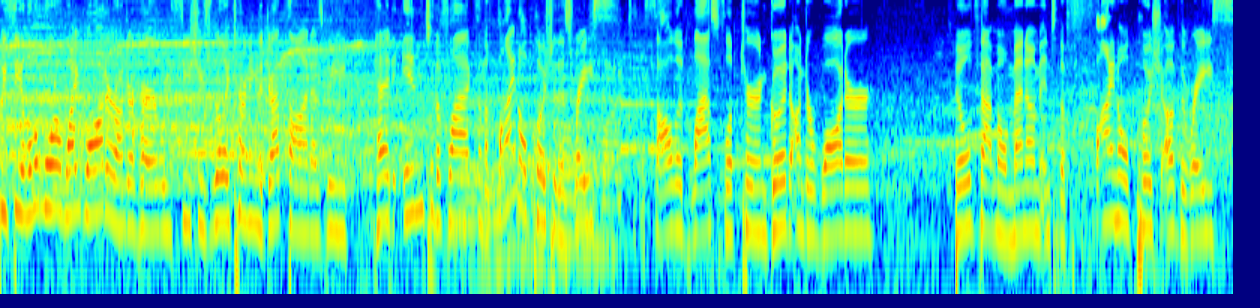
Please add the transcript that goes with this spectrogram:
we see a little more white water under her. We see she's really turning the jets on as we head into the flags and the final push of this race. A solid last flip turn, good underwater. Builds that momentum into the final push of the race.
